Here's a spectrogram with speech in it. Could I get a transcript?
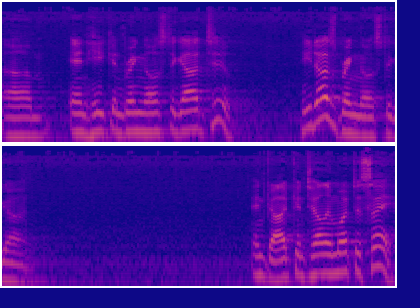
Um, and he can bring those to God too. He does bring those to God. And God can tell him what to say.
